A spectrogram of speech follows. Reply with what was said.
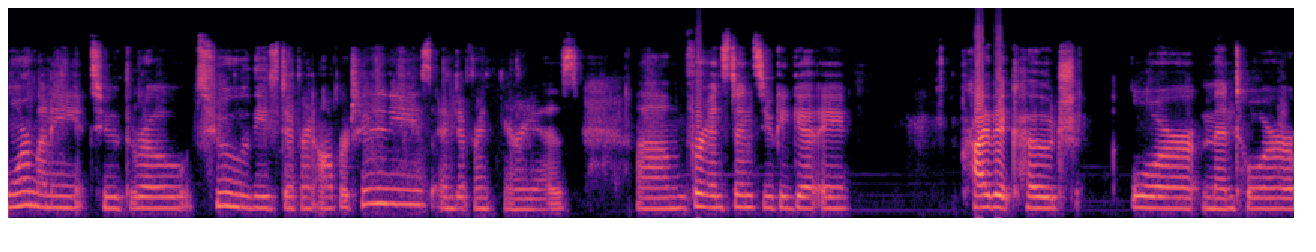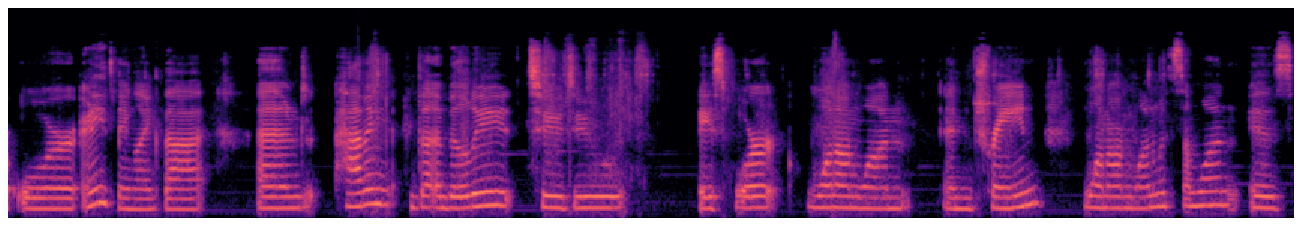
more money to throw to these different opportunities and different areas. Um, for instance, you could get a private coach or mentor or anything like that. And having the ability to do a sport one on one and train one on one with someone is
